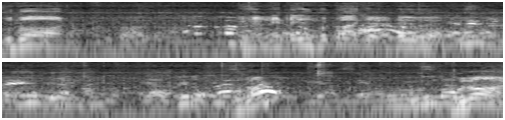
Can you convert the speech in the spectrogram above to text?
বুধন এখানে নেটে কিন্তু ছোট আছে দেখবে। বুধন? বুধন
